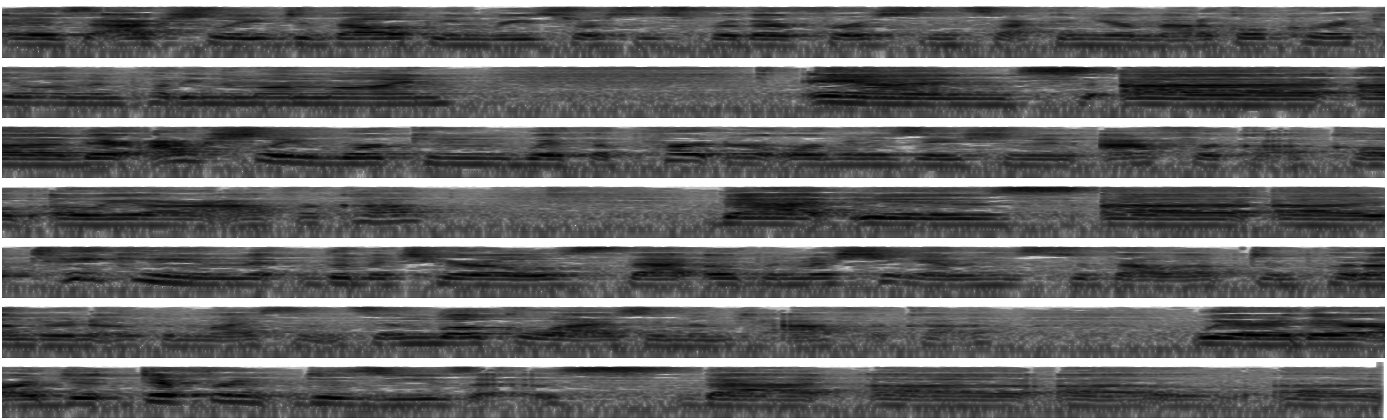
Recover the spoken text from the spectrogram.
is actually developing resources for their first and second year medical curriculum and putting them online and uh, uh, they're actually working with a partner organization in Africa called OER Africa that is uh, uh, taking the materials that Open Michigan has developed and put under an open license and localizing them to Africa, where there are different diseases that uh, uh,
